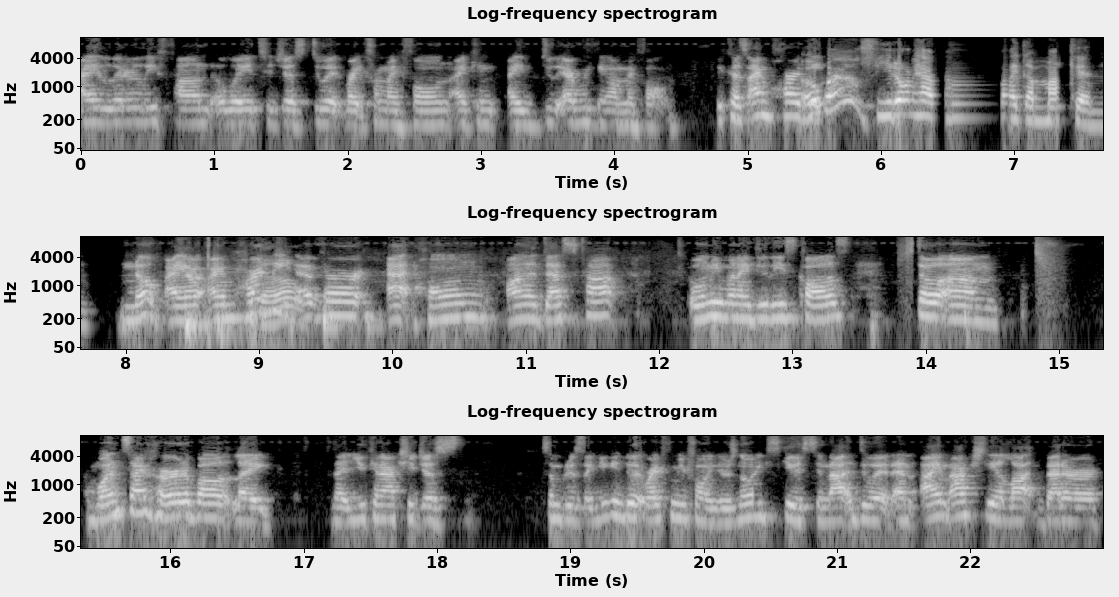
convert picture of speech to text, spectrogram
I literally found a way to just do it right from my phone. I can I do everything on my phone because I'm hardly Oh wow. So you don't have like a mic and Nope, I I'm hardly No. ever at home on a desktop. Only when I do these calls. So um, once I heard about like that, you can actually just somebody's like you can do it right from your phone. There's no excuse to not do it. And I'm actually a lot better.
